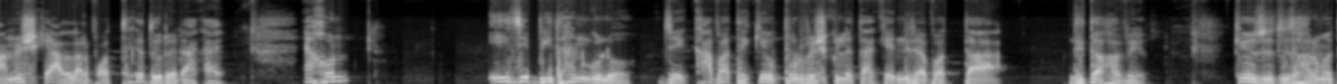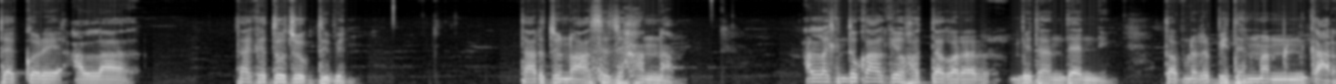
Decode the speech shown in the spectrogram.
মানুষকে আল্লাহর পথ থেকে দূরে রাখায়। এখন এই যে বিধানগুলো, যে কাবাতে কেউ প্রবেশ করলে তাকে নিরাপত্তা দিতে হবে, কেউ যদি ধর্ম ত্যাগ করে, আল্লাহ তাকে দোজক দিবেন, তার জন্য আছে জাহান্নাম। আল্লাহ কিন্তু কাউকে হত্যা করার বিধান দেননি। তো আপনারা বিধান মানবেন কার?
